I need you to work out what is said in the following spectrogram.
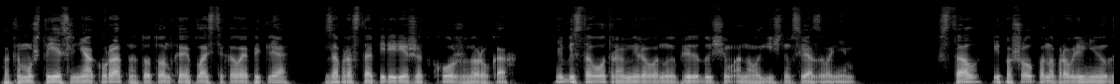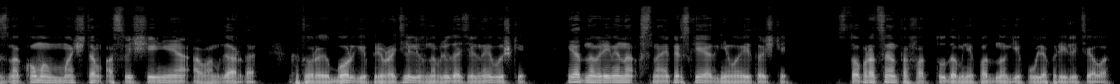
Потому что если не аккуратно, то тонкая пластиковая петля запросто перережет кожу на руках и без того травмированную предыдущим аналогичным связыванием. Встал и пошел по направлению к знакомым мачтам освещения авангарда, которые борги превратили в наблюдательные вышки и одновременно в снайперские огневые точки. Сто процентов оттуда мне под ноги пуля прилетела.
